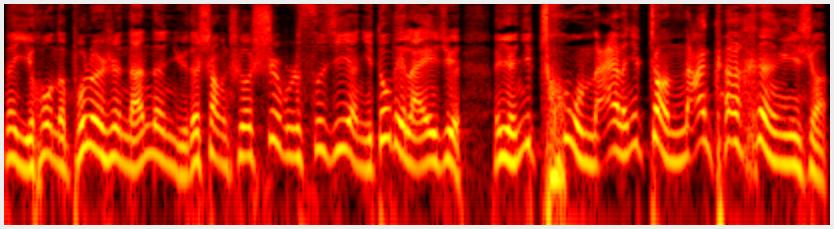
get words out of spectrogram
那以后呢，不论是男的女的上车，是不是司机啊，你都得来一句：哎呀，你臭奶了，你长难看很！我跟你说。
